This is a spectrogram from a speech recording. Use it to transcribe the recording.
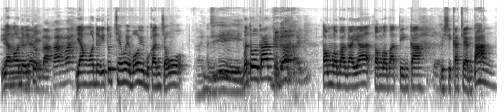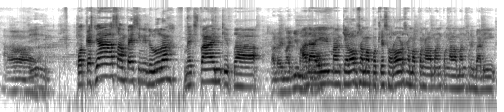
Yang ngode itu Dari belakang lah. yang ngode itu cewek boy bukan cowok. anjing Betul kan? Tong loba gaya, tong loba tingkah, bisika centang. Podcastnya sampai sini dulu lah. Next time kita adain lagi Mang adain Mangkelop sama podcast horor sama pengalaman-pengalaman pribadi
